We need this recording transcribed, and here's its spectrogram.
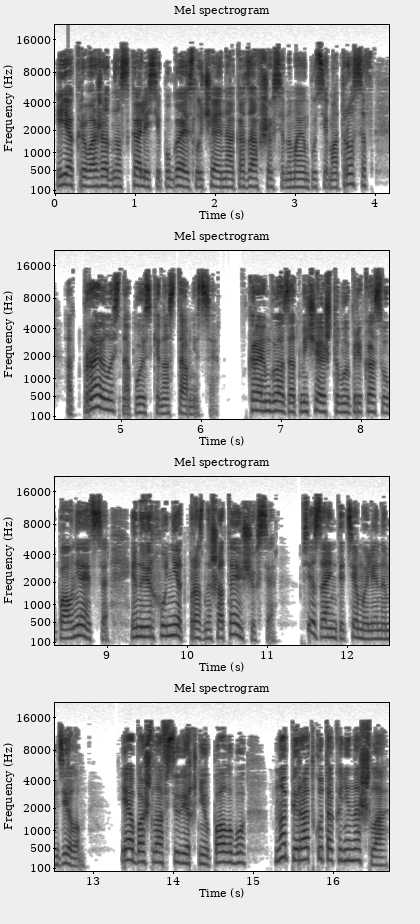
и я, кровожадно скалясь и пугая случайно оказавшихся на моем пути матросов, отправилась на поиски наставницы. Краем глаза отмечая, что мой приказ выполняется, и наверху нет праздно шатающихся, все заняты тем или иным делом. Я обошла всю верхнюю палубу, но пиратку так и не нашла.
